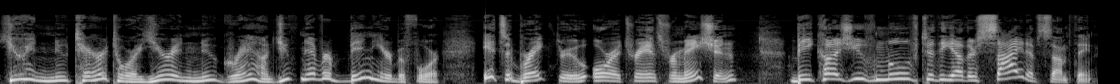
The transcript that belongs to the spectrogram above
you're in new territory. You're in new ground. You've never been here before. It's a breakthrough or a transformation because you've moved to the other side of something.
